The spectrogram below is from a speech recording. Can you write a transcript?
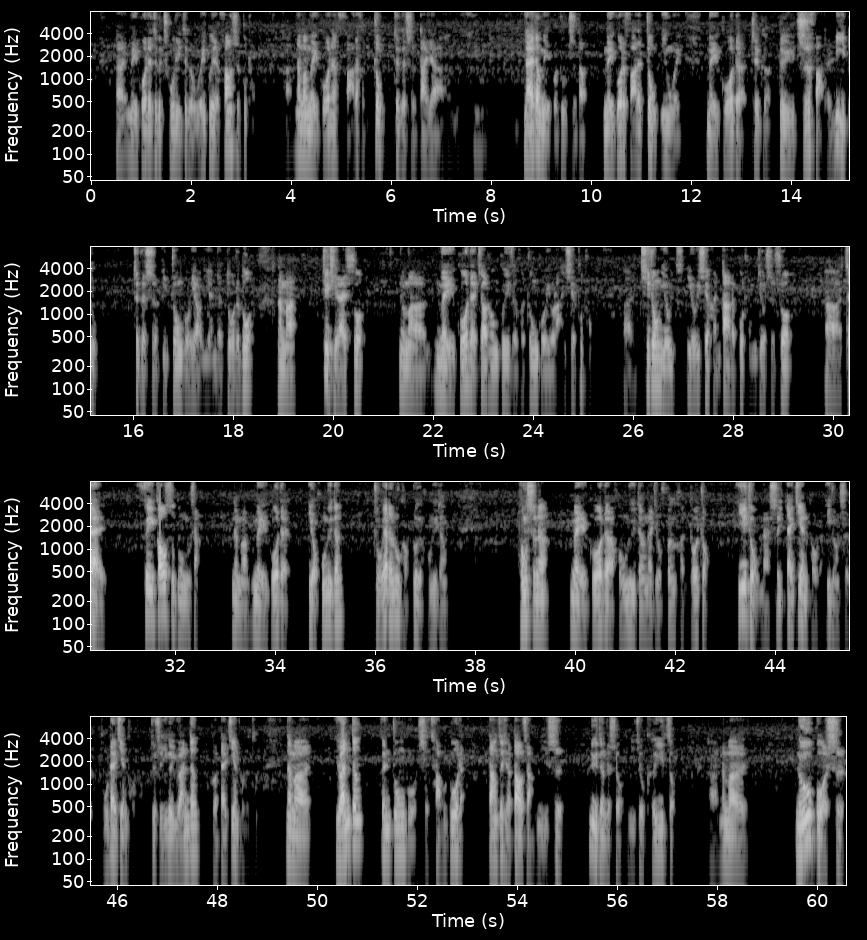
呃，美国的这个处理这个违规的方式不同啊。那么美国呢罚的很重，这个是大家来到美国都知道，美国的罚的重，因为美国的这个对于执法的力度，这个是比中国要严得多得多。那么具体来说，那么美国的交通规则和中国有哪一些不同？呃，其中有有一些很大的不同，就是说，呃，在非高速公路上，那么美国的有红绿灯，主要的路口都有红绿灯。同时呢，美国的红绿灯呢就分很多种，一种呢是带箭头的，一种是不带箭头的，就是一个圆灯和带箭头的灯。那么圆灯跟中国是差不多的，当这条道上你是。绿灯的时候，你就可以走啊。那么，如果是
